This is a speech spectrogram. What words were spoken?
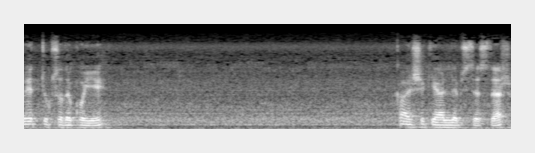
Red Tux'a koyu. Karışık yerli lepistesler.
